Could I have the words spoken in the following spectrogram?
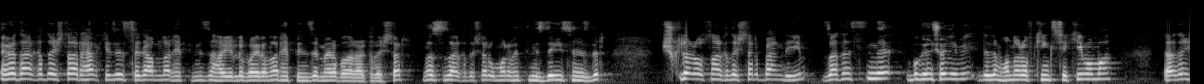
Evet arkadaşlar herkese selamlar. Hepinize hayırlı bayramlar. Hepinize merhabalar arkadaşlar. Nasılsınız arkadaşlar? Umarım hepiniz de iyisinizdir. Şükürler olsun arkadaşlar ben de iyiyim. Zaten sizinle bugün şöyle bir dedim Honor of Kings çekeyim ama zaten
